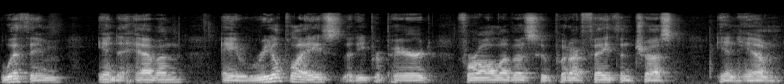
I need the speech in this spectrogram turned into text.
with him into heaven, a real place that he prepared for all of us who put our faith and trust in him.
